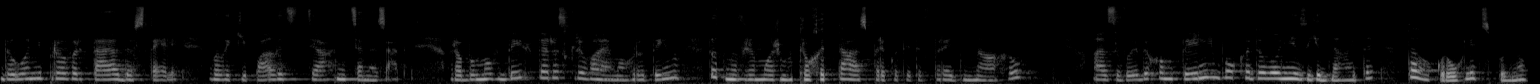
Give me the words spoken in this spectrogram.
Долоні провертаю до стелі. Великий палець тягнеться назад. Робимо вдих та розкриваємо грудину. Тут ми вже можемо трохи таз перекотити в передній нахил. А з видихом тильні боки долоні з'єднайте та округліть спину.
